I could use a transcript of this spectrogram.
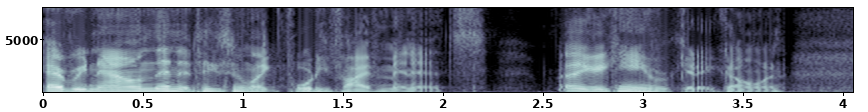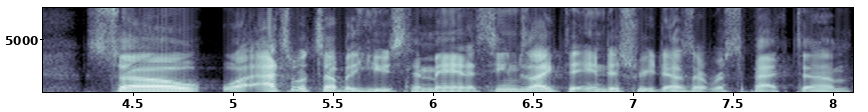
every now and then. It takes me like 45 minutes. Like, I can't even get it going. So, well, that's what's up with Houston, man. It seems like the industry doesn't respect them.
